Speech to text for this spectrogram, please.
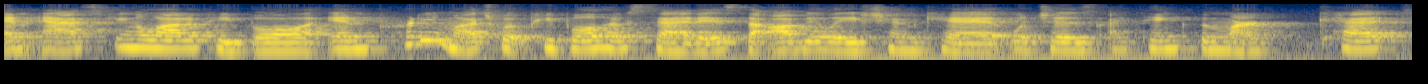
and asking a lot of people and pretty much what people have said is the ovulation kit, which is I think the Marquette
